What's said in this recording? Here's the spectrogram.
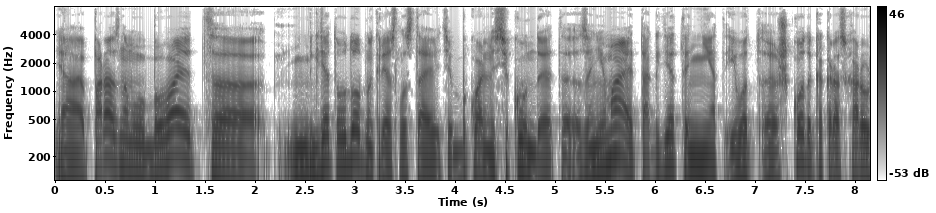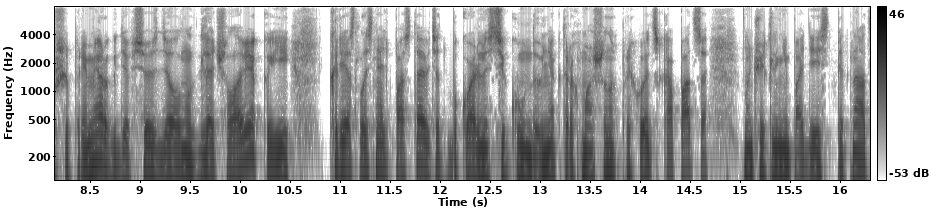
по-разному бывает. Э, где-то удобно кресло ставить, буквально секунда это занимает, а где-то нет. И вот э, Шкода как раз хороший пример, где все сделано для человека, и кресло снять, поставить, это буквально секунда. В некоторых машинах приходится копаться, ну, чуть ли не по 10-15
